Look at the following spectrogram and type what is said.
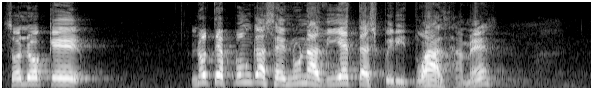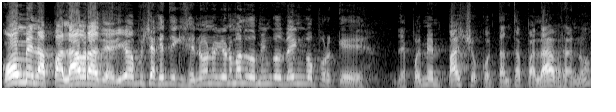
Solo que no te pongas en una dieta espiritual. Amén. Come la palabra de Dios. Mucha gente dice, no, no, yo nomás los domingos vengo porque después me empacho con tanta palabra, ¿no?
